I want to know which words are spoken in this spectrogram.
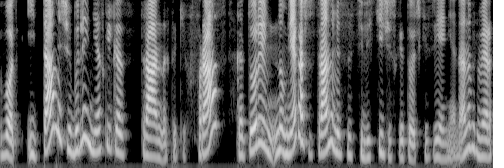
Вот. И там еще были несколько странных таких фраз, которые, ну, мне кажется, странными со стилистической точки зрения, да, например,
